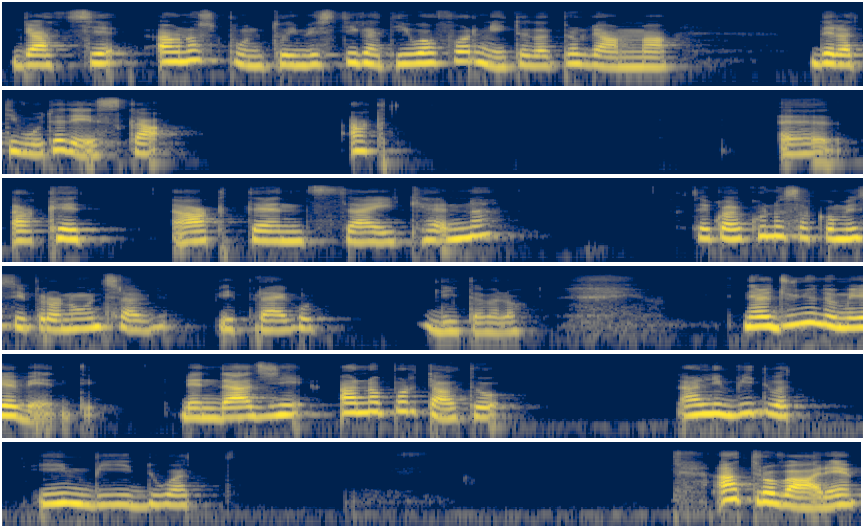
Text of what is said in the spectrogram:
grazie a uno spunto investigativo fornito dal programma della TV tedesca Act- eh, Aktenzeichen. Se qualcuno sa come si pronuncia, vi prego, ditemelo. Nel giugno 2020 le indagini hanno portato all'individuazione a trovare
